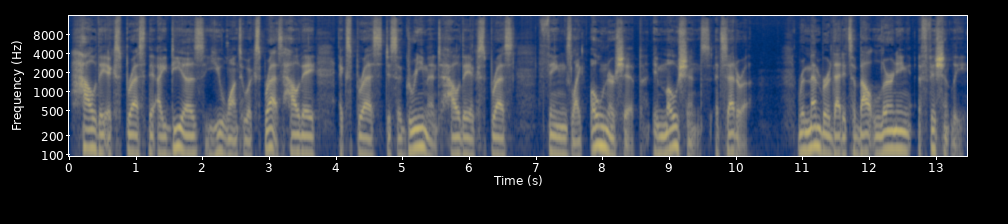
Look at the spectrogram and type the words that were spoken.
how they express the ideas you want to express, how they express disagreement, how they express things like ownership, emotions, etc. Remember that it's about learning efficiently.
